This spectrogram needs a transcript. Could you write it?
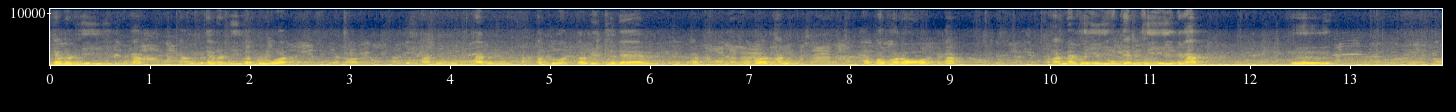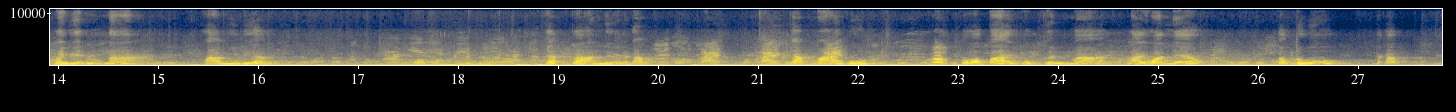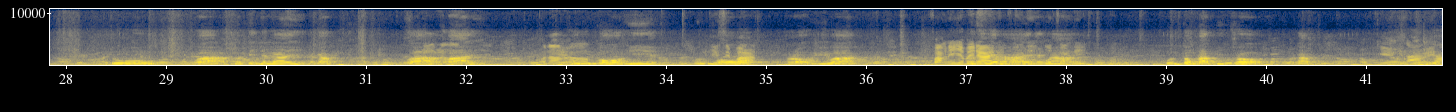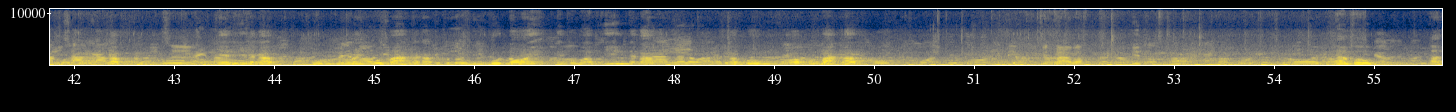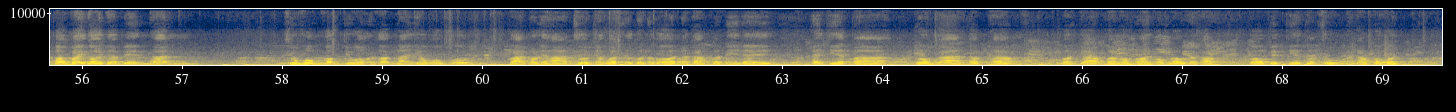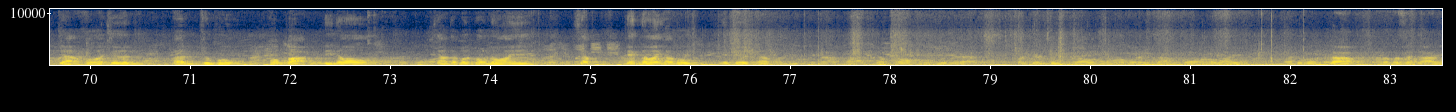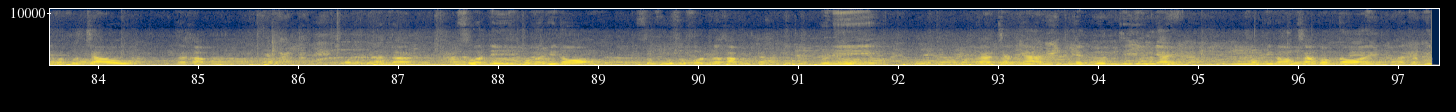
เจ้าหน้าที่นะครับทั้งเจ้าหน้าที่ตำรวจแล้วก็ทั้งท่านตำรวจตระเวนชายแดนครับแล้วก็ทั้งอปพรนะครับทำหน้าที่ให้เต็มที่นะครับ คือ ไม่เว้นหน้า ถ้ามีเรื่อง จัดการเลยนะครับไปไปจับไม้ผมโอ้เพราะว่าป้ายผมขึ้นมาหลายวันแล้ว ต้องดูนะครับ ดูว่ามันเป็นยังไงนะครับ ว่าป้ายคุณก่อเหตุคุณก่อทะเลาะวิวาทฝั่งนี้จะไม่ได้เสียฝั่หางยนี้ในกดงาฝั่งนนี้คุณต้องรับผิดชอบครับเอาแก้ว ครับแค่นี้นะครับ ผมไม่พูดมากนะครับ ผมพูดน้อยแต่ผมเอาจริงนะครับ ครับผมขอบคุณมากครับปิดฝาปะครับผมอ่าต่อไปก็จะเป็นท่านชูพงศ์คำจวงนะครับนายกองค์กรการบริหารส่วนจังหวัดสกลนครนะครับ วันนี้ได้ให้เกียรติมาร่วมงานกับทางวัดกลางบ้านบางน้อยของเรานะครับ ก็เป็นเกียรติอย่างสูงนะครับ ก็จะขอเชิญท่านชูพงศ์พบปะพี่น้องชาวตำบลบางน้อยสักเล็กน้อยครับผมเรียนเชิญครับกราบนมัสการพระคุณเจ้านะครับแล้วก็สวัสดีพ่อแม่พี่น้องสุภูสุคนนะครับวันนี้การจัดงานเพชรบุญที่ยิ่งใหญ่ของพี่น้องชาวบ้องน้อยและก็พี่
